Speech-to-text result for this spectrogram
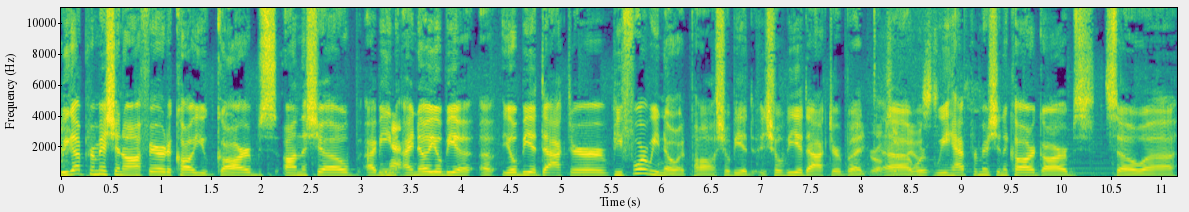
We got permission off air to call you Garbs on the show. I mean, Yeah. I know you'll be a, a you'll be a doctor before we know it, Paul. She'll be a she'll be a doctor, but grew up so uh, we're, we have permission to call her Garbs, so uh,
